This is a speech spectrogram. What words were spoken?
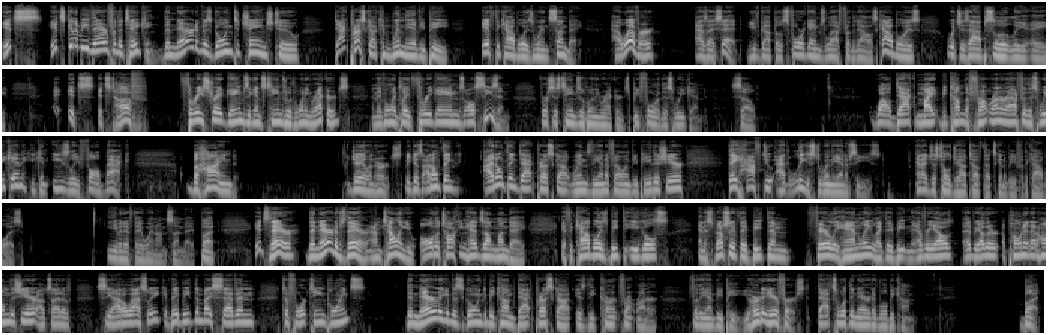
It's it's going to be there for the taking. The narrative is going to change to Dak Prescott can win the MVP if the Cowboys win Sunday. However, as I said, you've got those four games left for the Dallas Cowboys, which is absolutely a it's it's tough. Three straight games against teams with winning records, and they've only played three games all season versus teams with winning records before this weekend. So while Dak might become the front runner after this weekend, he can easily fall back behind Jalen Hurts because I don't think I don't think Dak Prescott wins the NFL MVP this year. They have to at least win the NFC East. And I just told you how tough that's going to be for the Cowboys, even if they win on Sunday. But it's there. The narrative's there. And I'm telling you, all the talking heads on Monday, if the Cowboys beat the Eagles, and especially if they beat them fairly handily, like they've beaten every every other opponent at home this year outside of Seattle last week, if they beat them by seven to 14 points, the narrative is going to become Dak Prescott is the current frontrunner for the MVP. You heard it here first. That's what the narrative will become. But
